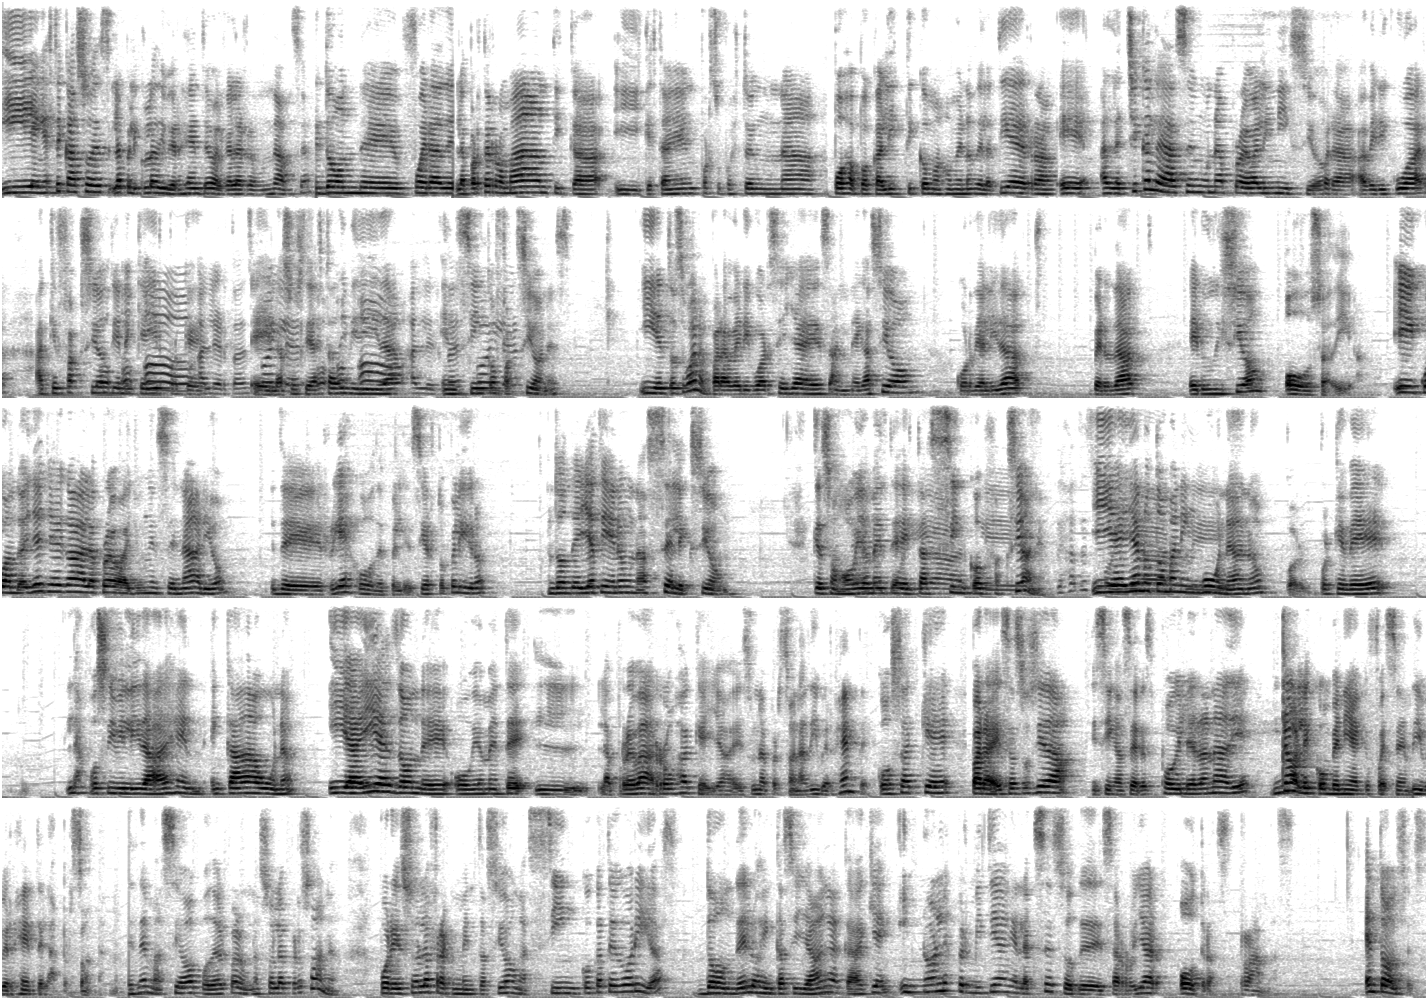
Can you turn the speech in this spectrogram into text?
y en este caso es la película Divergente, valga la redundancia, donde fuera de la parte romántica y que están, en, por supuesto, en una post-apocalíptico más o menos de la Tierra, eh, a la chica le hacen una prueba al inicio para averiguar a qué facción oh, tiene que ir oh, porque eh, la sociedad está oh, dividida en cinco facciones. Y entonces, bueno, para averiguar si ella es abnegación, cordialidad, verdad, erudición o osadía. Y cuando ella llega a la prueba hay un escenario de riesgo, de cierto peligro, donde ella tiene una selección, que son obviamente estas cinco facciones. Y ella no toma ninguna, ¿no? porque ve las posibilidades en, en cada una y ahí es donde obviamente la prueba arroja que ella es una persona divergente, cosa que para esa sociedad, y sin hacer spoiler a nadie, no le convenía que fuesen divergentes las personas. Es demasiado poder para una sola persona. Por eso la fragmentación a cinco categorías donde los encasillaban a cada quien y no les permitían el acceso de desarrollar otras ramas. Entonces,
